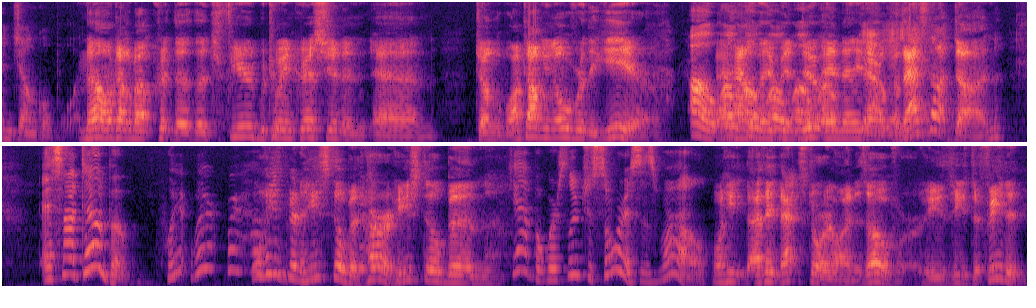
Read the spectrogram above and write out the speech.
and Jungle Boy? No, I'm talking about the the feud between Christian and and Jungle Boy. I'm talking over the year Oh, and oh, how oh, they've oh, been oh, doing, oh. and they, you yeah, know, yeah, yeah. that's not done. It's not done, but where, where, where? Well, he's been he's still been hurt. He's still been yeah, but where's Luchasaurus as well? well. He I think that storyline is over. He's he's defeated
